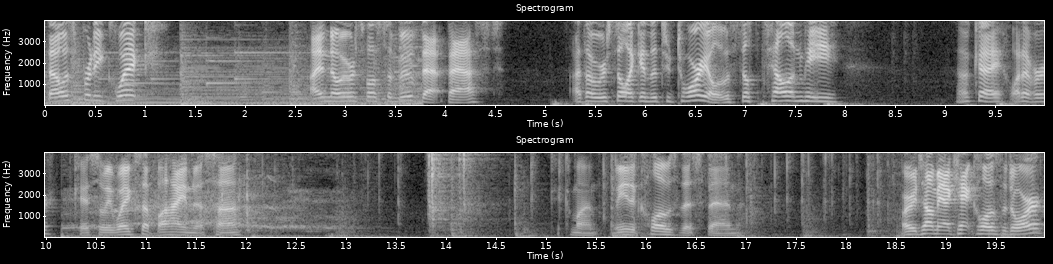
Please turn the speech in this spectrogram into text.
That was pretty quick. I didn't know we were supposed to move that fast. I thought we were still like in the tutorial. It was still telling me. Okay, whatever. Okay, so he wakes up behind us, huh? Okay, come on. We need to close this then. Are you telling me I can't close the door?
